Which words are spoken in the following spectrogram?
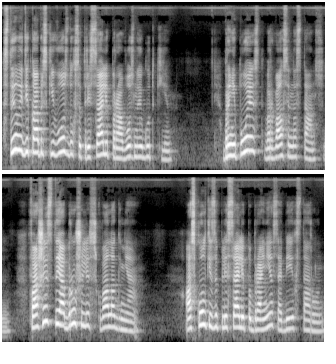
Стылый декабрьский воздух сотрясали паровозные гудки. Бронепоезд ворвался на станцию. Фашисты обрушили шквал огня. Осколки заплясали по броне с обеих сторон.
